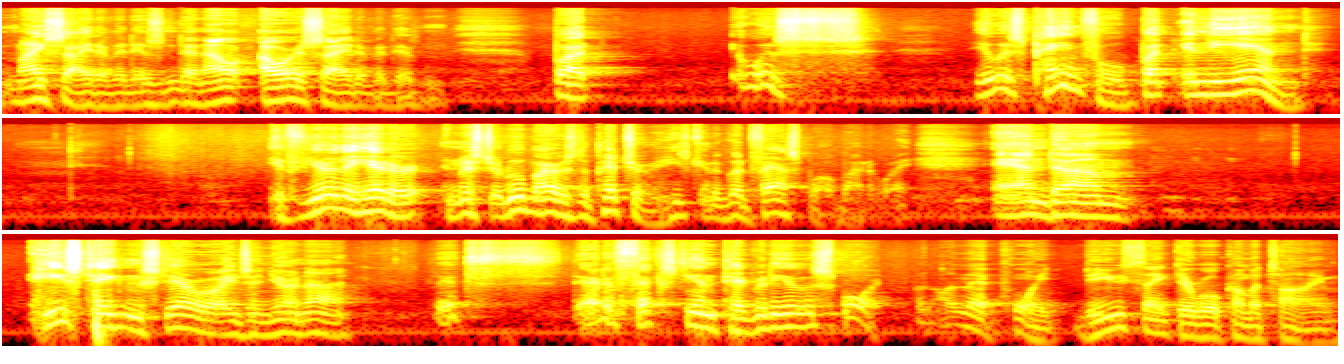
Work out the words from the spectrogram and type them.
my side of it isn't, and our, our side of it isn't. But it was it was painful, but in the end, if you're the hitter, and Mr. Lubar is the pitcher, he's got a good fastball, by the way, and um, he's taking steroids and you're not, that's, that affects the integrity of the sport. On that point, do you think there will come a time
